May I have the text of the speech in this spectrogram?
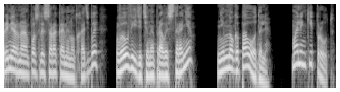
Примерно после сорока минут ходьбы вы увидите на правой стороне, немного поодаль, маленький пруд.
